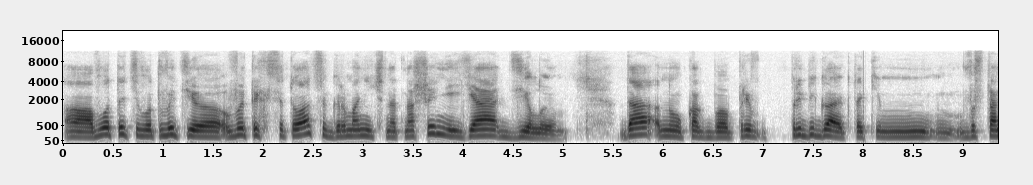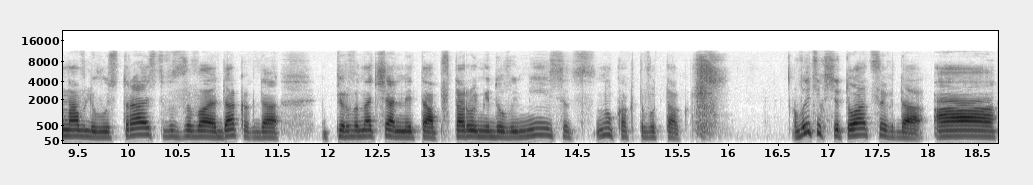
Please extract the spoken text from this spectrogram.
Вот эти вот в, эти, в этих ситуациях гармоничные отношения я делаю. Да, ну, как бы при, прибегаю к таким, восстанавливаю страсть, вызываю, да, когда первоначальный этап, второй медовый месяц, ну, как-то вот так. В этих ситуациях, да. А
